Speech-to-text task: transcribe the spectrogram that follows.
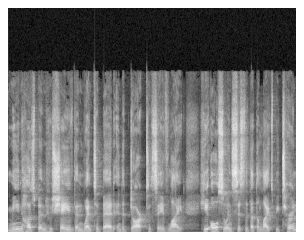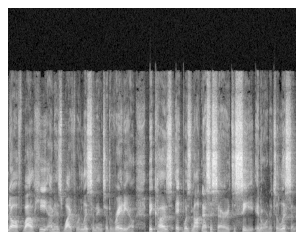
Mean husband who shaved and went to bed in the dark to save light. He also insisted that the lights be turned off while he and his wife were listening to the radio, because it was not necessary to see in order to listen.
